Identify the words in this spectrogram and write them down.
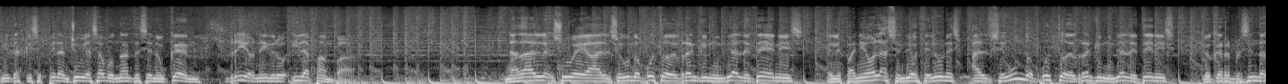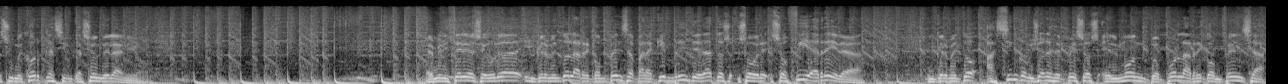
mientras que se esperan lluvias abundantes en Neuquén, Río Negro y La Pampa. Nadal sube al segundo puesto del ranking mundial de tenis. El español ascendió este lunes al segundo puesto del ranking mundial de tenis, lo que representa su mejor clasificación del año. El Ministerio de Seguridad incrementó la recompensa para quien brinde datos sobre Sofía Herrera. Incrementó a 5 millones de pesos el monto por la recompensa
